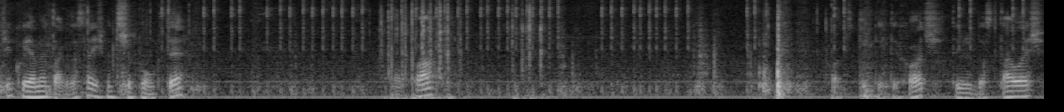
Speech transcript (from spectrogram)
Dziękujemy. Tak, dostaliśmy 3 punkty. Opa. Chodź, ty, ty, ty, chodź. Ty już dostałeś.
